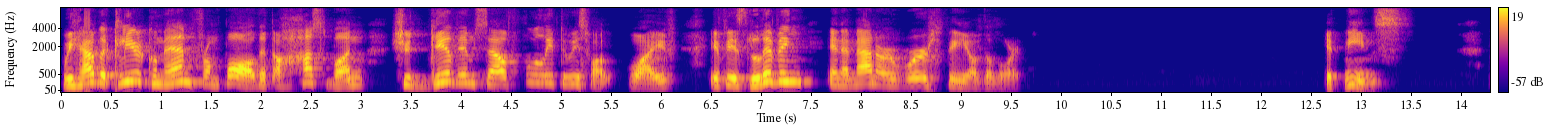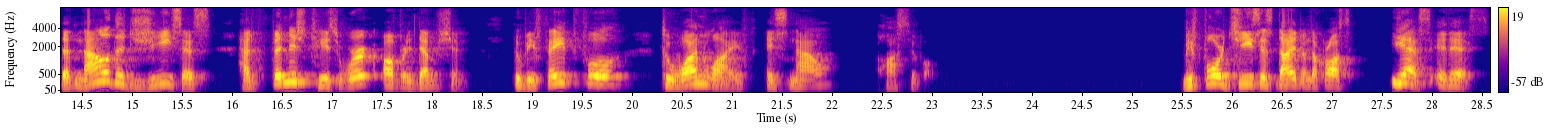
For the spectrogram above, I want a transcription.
we have a clear command from Paul that a husband should give himself fully to his wife if he is living in a manner worthy of the Lord. It means that now that Jesus had finished his work of redemption, to be faithful to one wife is now possible. Before Jesus died on the cross, yes, it is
